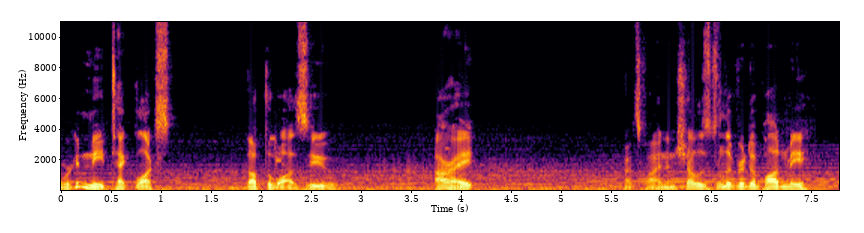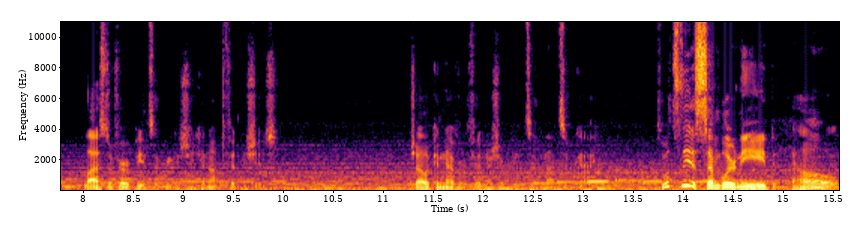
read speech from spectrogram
we're gonna need tech blocks up the wazoo. All right. That's fine, and Shell is delivered upon me last of her pizza because she cannot finish it. Shell can never finish her pizza, and that's okay. So what's the assembler need? Oh.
